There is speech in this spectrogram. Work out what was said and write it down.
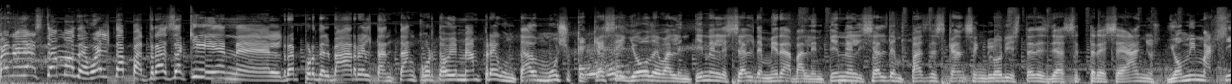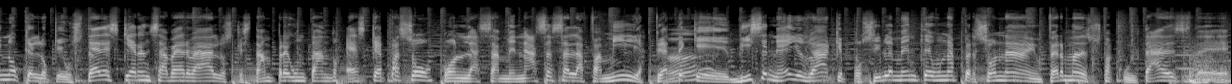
Bueno, ya estamos de vuelta para atrás aquí en el report del barrio, el tan tan corto. Hoy me han preguntado mucho que qué sé yo de Valentín Elizalde. Mira, Valentín Elizalde en paz descanse en gloria esté desde hace 13 años. Yo me imagino que lo que ustedes quieren saber, ¿verdad? los que están preguntando, es qué pasó con las amenazas a la familia. Fíjate Ah. que dicen ellos, ¿verdad? Que posiblemente una persona enferma de sus facultades de,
